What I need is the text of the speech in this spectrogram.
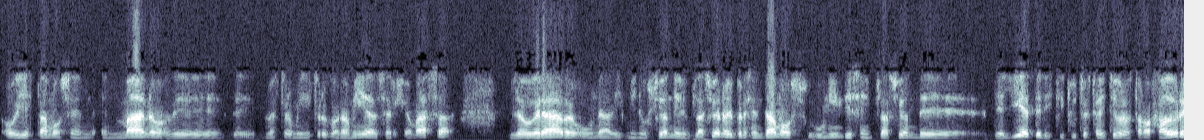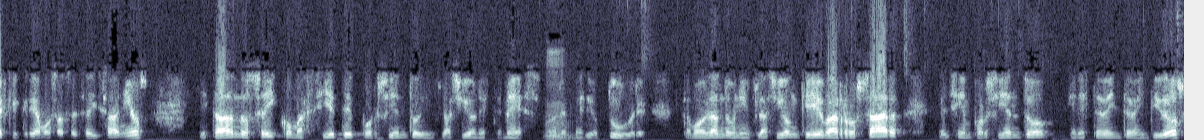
hoy estamos en, manos de, nuestro ministro de Economía, Sergio Massa, lograr una disminución de la inflación. Hoy presentamos un índice de inflación de, del IET, del Instituto Estadístico de los Trabajadores, que creamos hace seis años, y está dando 6,7% de inflación este mes, en el mm. mes de octubre. Estamos hablando de una inflación que va a rozar el 100% en este 2022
